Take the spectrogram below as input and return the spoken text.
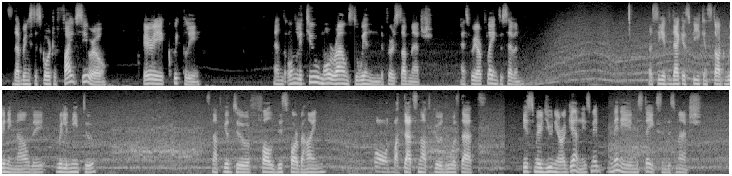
So that brings the score to 5-0 very quickly. And only two more rounds to win the first sub match as we are playing to 7. Let's see if DACSP can start winning now. They really need to. It's not good to fall this far behind. Oh, but that's not good. Who was that? Ismir Jr. again. He's made many mistakes in this match.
